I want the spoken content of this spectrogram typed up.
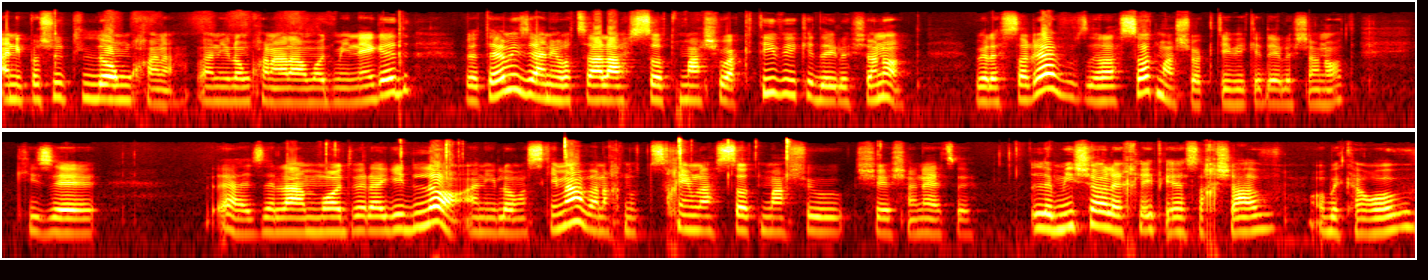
אני פשוט לא מוכנה, ואני לא מוכנה לעמוד מנגד, ויותר מזה אני רוצה לעשות משהו אקטיבי כדי לשנות. ולסרב זה לעשות משהו אקטיבי כדי לשנות, כי זה, אה, זה לעמוד ולהגיד לא, אני לא מסכימה ואנחנו צריכים לעשות משהו שישנה את זה. למי שהולך להתגייס עכשיו או בקרוב,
